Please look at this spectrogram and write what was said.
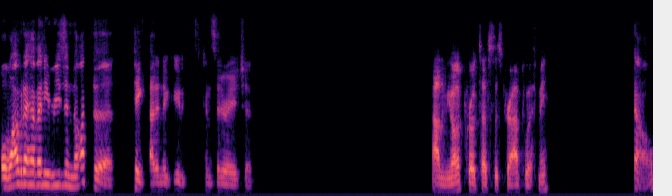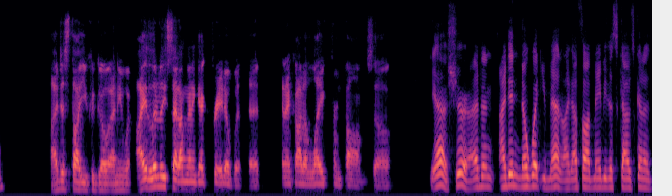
Well, why would I have any reason not to take that into consideration? Adam, you want to protest this draft with me? No, I just thought you could go anywhere. I literally said I'm going to get creative with it, and I got a like from Tom. So yeah, sure. I didn't. I didn't know what you meant. Like, I thought maybe this guy was gonna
